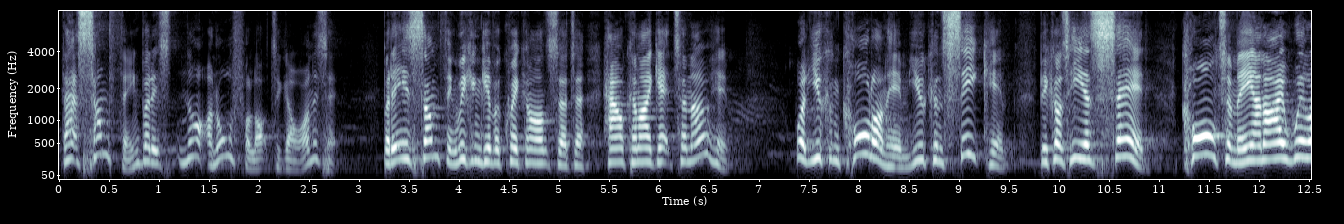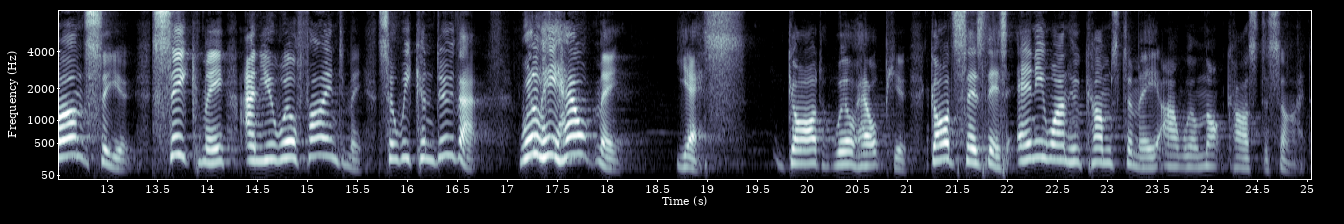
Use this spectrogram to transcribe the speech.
That's something, but it's not an awful lot to go on, is it? But it is something. We can give a quick answer to how can I get to know Him? Well, you can call on Him, you can seek Him because He has said, Call to me and I will answer you. Seek me and you will find me. So we can do that. Will He help me? Yes. God will help you. God says this anyone who comes to me, I will not cast aside.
